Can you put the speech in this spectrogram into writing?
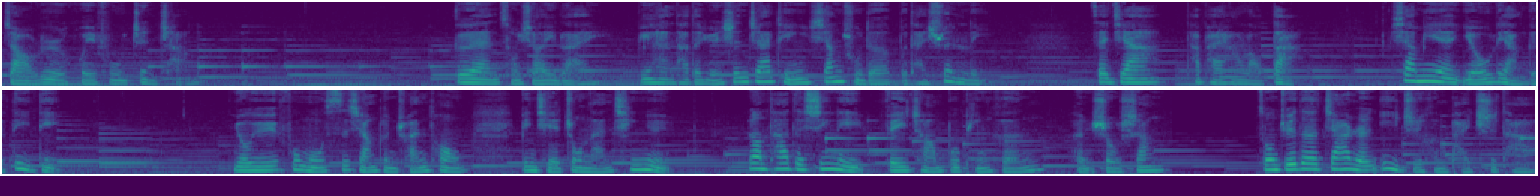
早日恢复正常。个案从小以来便和他的原生家庭相处的不太顺利，在家他排行老大，下面有两个弟弟。由于父母思想很传统，并且重男轻女，让他的心里非常不平衡，很受伤，总觉得家人一直很排斥他、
